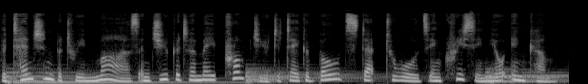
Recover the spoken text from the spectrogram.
the tension between Mars and Jupiter may prompt you to take a bold step towards increasing your income.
